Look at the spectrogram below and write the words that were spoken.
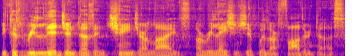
Because religion doesn't change our lives, our relationship with our Father does.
